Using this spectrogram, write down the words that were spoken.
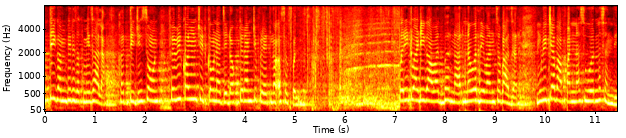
हत्ती गंभीर जखमी झाला. हत्तीची सोंड फेविकॉलने चिटकवण्याचे डॉक्टरांचे प्रयत्न असफल. परिटवाडी गावात भरणार नवरदेवांचा बाजार. मुलीच्या बापांना सुवर्ण संधी.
